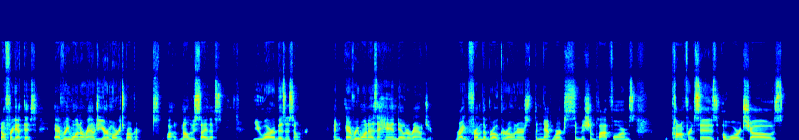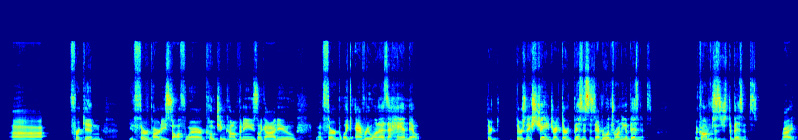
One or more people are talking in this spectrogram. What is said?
Don't forget this. Everyone around you, you're a mortgage broker. Uh, not lose sight of this. You are a business owner, and everyone has a handout around you, right from the broker owners, the networks, submission platforms, conferences, award shows, uh, freaking third party software, coaching companies like I do, third like everyone has a handout. There, there's an exchange, right? They're businesses. Everyone's running a business. The conference is just a business, right?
